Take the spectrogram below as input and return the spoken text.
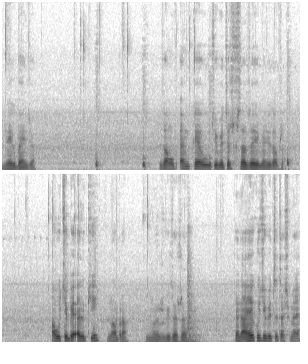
Niech będzie. Zamów M-kę, u ciebie też wsadzę i będzie dobrze. A u ciebie Elki? Dobra. No już widzę, że... Ten, a jak u ciebie te taśmy?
